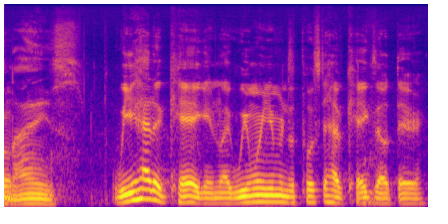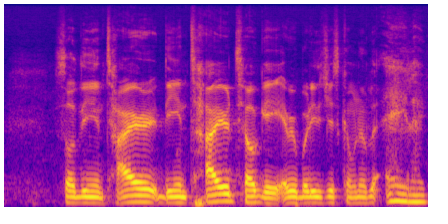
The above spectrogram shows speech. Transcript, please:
was nice. We had a keg and like we weren't even supposed to have kegs out there. So the entire the entire tailgate, everybody's just coming up like, hey, like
